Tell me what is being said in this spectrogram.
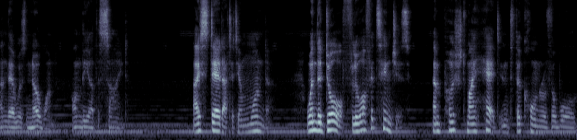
and there was no one on the other side. I stared at it in wonder when the door flew off its hinges and pushed my head into the corner of the wall.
